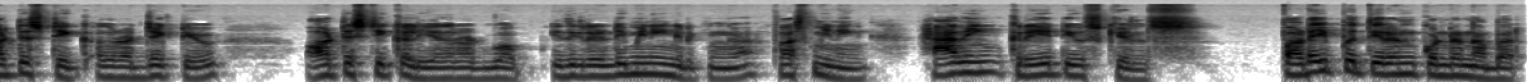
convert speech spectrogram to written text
ஆர்டிஸ்டிக் அதோட அப்ஜெக்டிவ் ஆர்டிஸ்டிக்கல் அதோட வேர்ப் இதுக்கு ரெண்டு மீனிங் இருக்குங்க. First meaning having creative skills படைப்பு திறன் கொண்ட நபர்.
